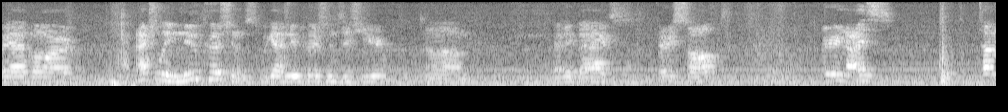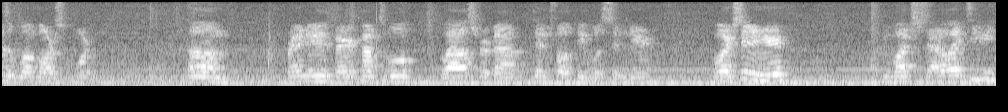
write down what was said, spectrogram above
we have our actually new cushions. We got new cushions this year. Um, got new bags. Very soft. Very nice. Tons of lumbar support. Um, brand new, very comfortable. Allows for about 10 12 people to sit in here. While you're sitting here, you can watch satellite TV.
